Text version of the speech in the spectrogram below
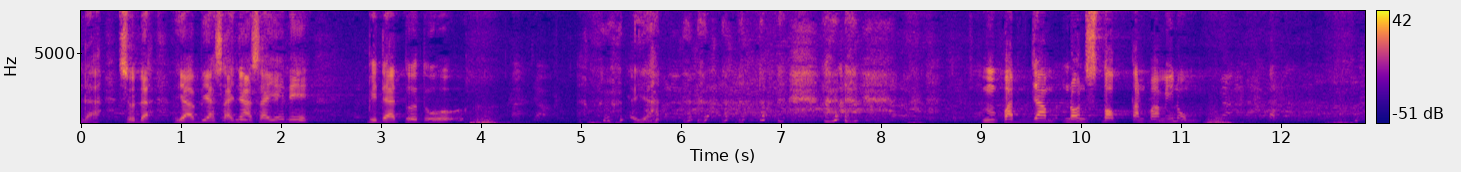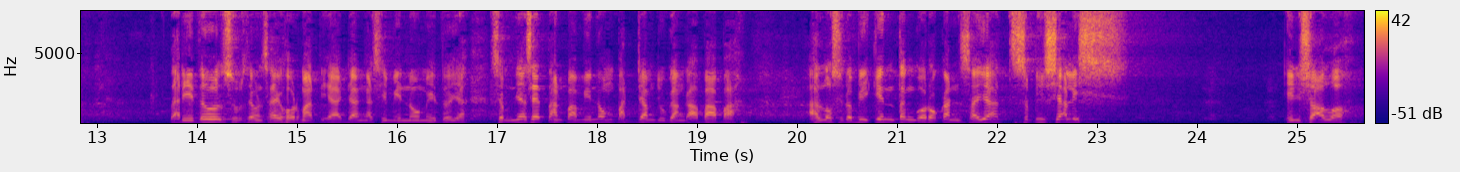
Nah, sudah. Ya biasanya saya ini pidato tuh ya. Empat jam non-stop tanpa minum. Tadi itu saya hormati aja ngasih minum itu ya. Sebenarnya saya tanpa minum empat jam juga nggak apa-apa. Allah sudah bikin tenggorokan saya spesialis. Insya Allah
